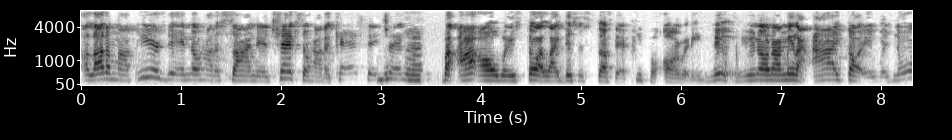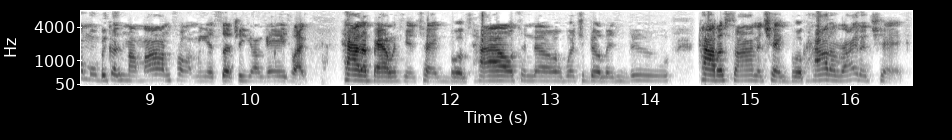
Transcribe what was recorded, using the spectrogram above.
a lot of my peers didn't know how to sign their checks or how to cash their checks. Mm-hmm. But I always thought like this is stuff that people already knew. You know what I mean? Like I thought it was normal because my mom taught me at such a young age, like how to balance your checkbooks, how to know which bill is due, how to sign a checkbook, how to write a check.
